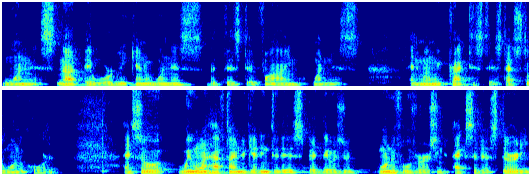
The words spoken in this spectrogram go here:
oneness, not a worldly kind of oneness, but this divine oneness. And when we practice this, that's the one accord. And so we won't have time to get into this, but there was a wonderful verse in Exodus 30,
